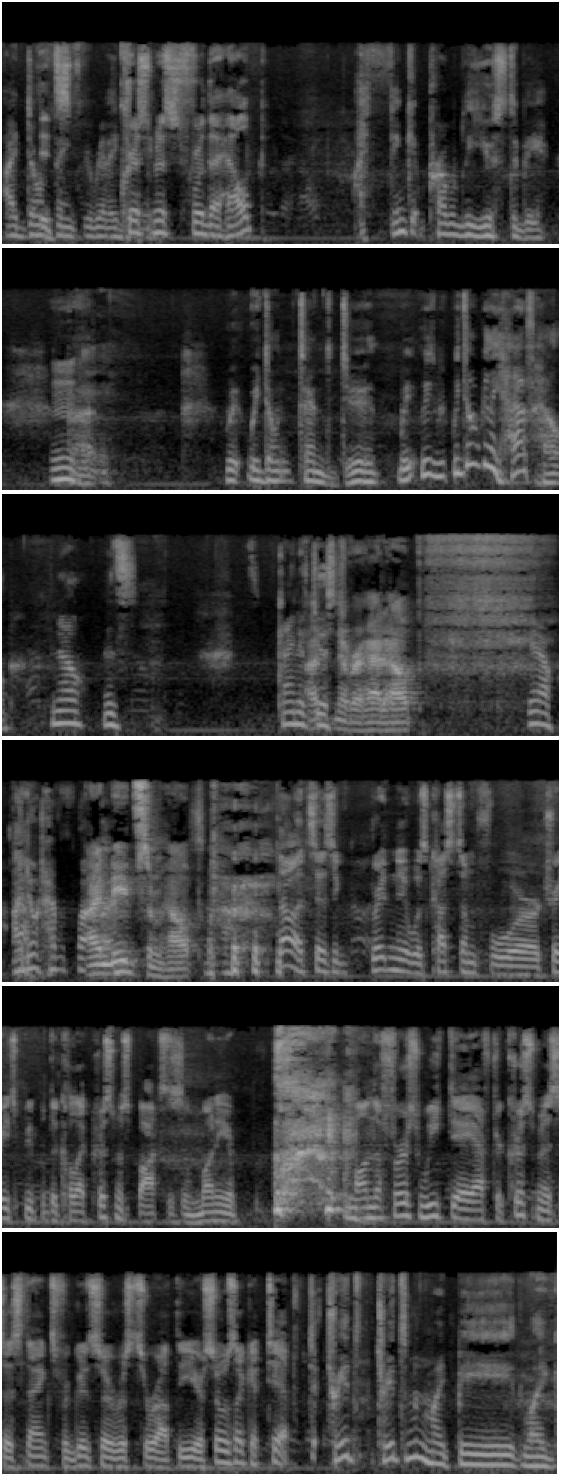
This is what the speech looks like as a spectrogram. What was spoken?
I don't it's think we really do. Christmas for the help. I think it probably used to be. Mm. But we, we don't tend to do it. We, we, we don't really have help. You know, it's, it's kind of I've just, never had help. You know, I don't have a I need some help. No, it says in Britain it was custom for tradespeople to collect Christmas boxes of money on the first weekday after Christmas as thanks for good service throughout the year. So it was like a tip. T- Trade, tradesmen might be like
